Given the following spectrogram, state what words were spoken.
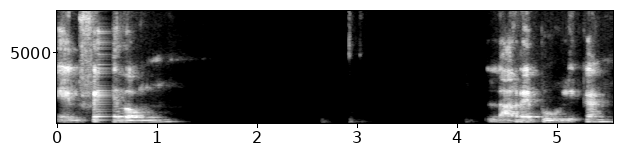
el Fedón, la República,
